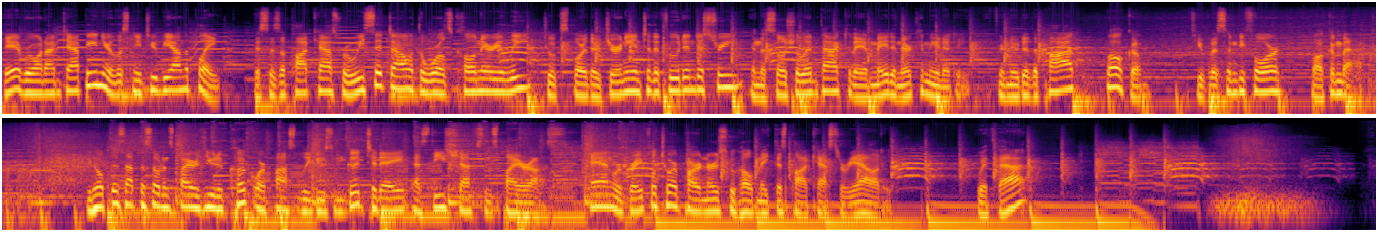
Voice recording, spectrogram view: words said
Hey everyone, I'm Cappy, and you're listening to Beyond the Plate. This is a podcast where we sit down with the world's culinary elite to explore their journey into the food industry and the social impact they have made in their community. If you're new to the pod, welcome. If you've listened before, welcome back. We hope this episode inspires you to cook or possibly do some good today as these chefs inspire us. And we're grateful to our partners who help make this podcast a reality. With that,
